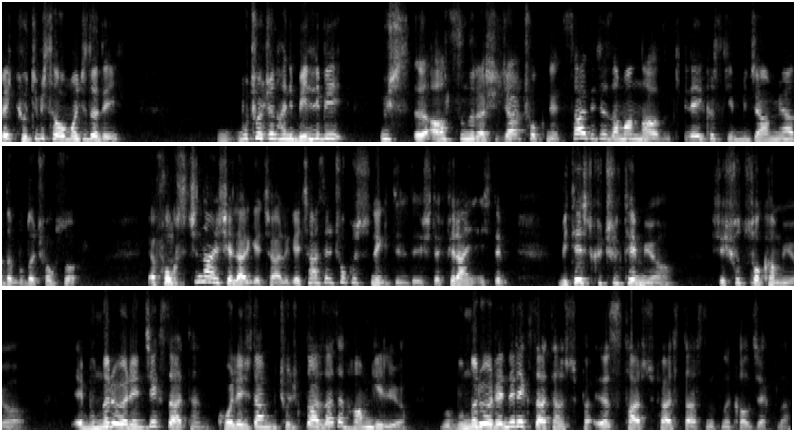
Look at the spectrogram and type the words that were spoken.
Ve kötü bir savunmacı da değil. Bu çocuğun hani belli bir üst e, alt sınır aşacağı çok net. Sadece zaman lazım. Ki Lakers gibi bir camia da bu da çok zor. Ya Fox için de aynı şeyler geçerli. Geçen sene çok üstüne gidildi. İşte fren işte vites küçültemiyor. İşte şut sokamıyor. E bunları öğrenecek zaten. Kolejden bu çocuklar zaten ham geliyor. Bunları öğrenerek zaten süper, e, star süperstar sınıfına kalacaklar.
